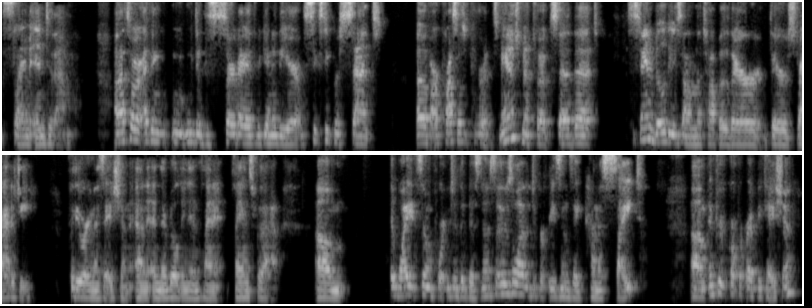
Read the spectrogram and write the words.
slam into them. Uh, that's where I think we did the survey at the beginning of the year. 60% of our process performance management folks said that sustainability is on the top of their their strategy for the organization and, and they're building in plan, plans for that. Um, why it's so important to the business. There's a lot of different reasons they kind of cite. Um, improve corporate reputation,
